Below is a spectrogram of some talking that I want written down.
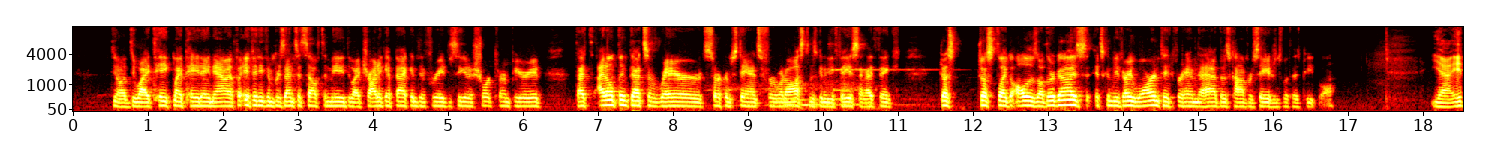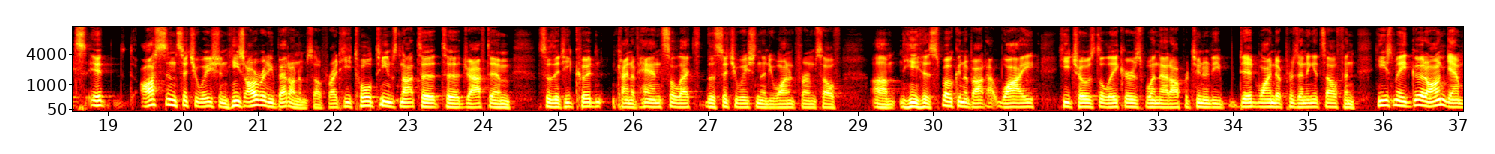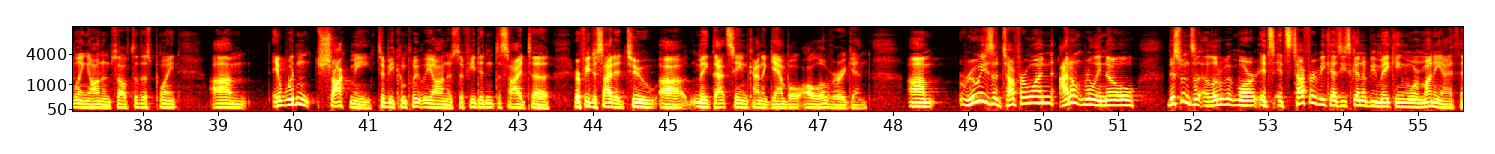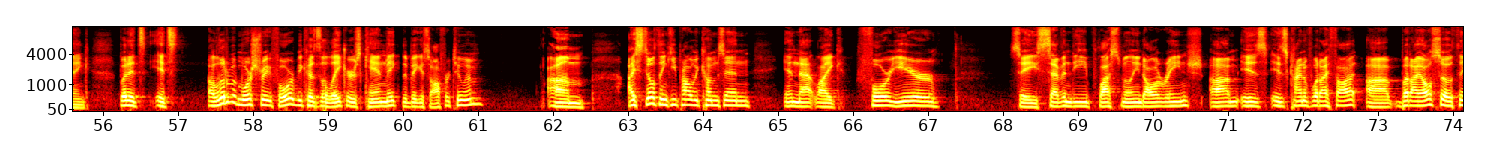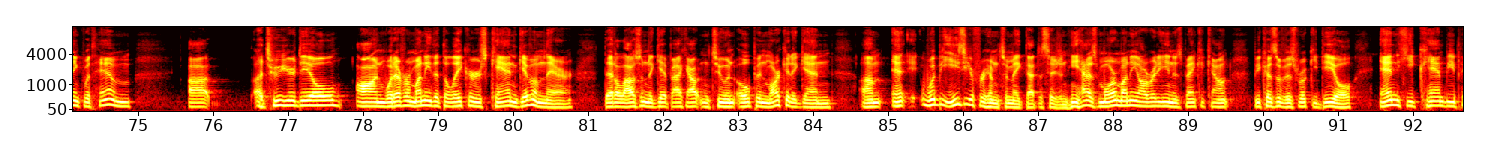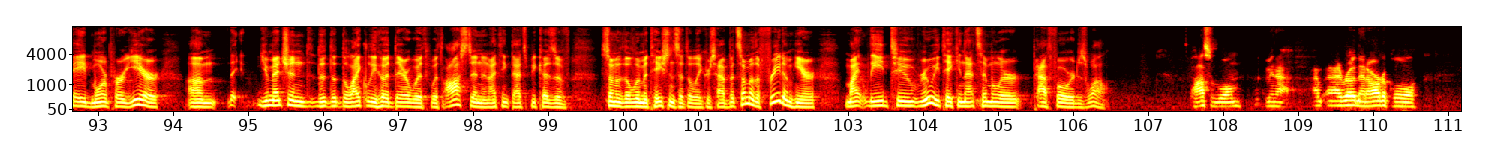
you know, do I take my payday now if, if it even presents itself to me? Do I try to get back into free agency in a short term period? That's I don't think that's a rare circumstance for what Austin's going to be facing. I think just just like all those other guys, it's going to be very warranted for him to have those conversations with his people. Yeah, it's it Austin's situation. He's already bet on himself, right? He told teams not to to draft him so that he could kind of hand select the situation that he wanted for himself. Um, he has spoken about why he chose the Lakers when that opportunity did wind up presenting itself, and he's made good on gambling on himself to this point. Um, it wouldn't shock me to be completely honest if he didn't decide to or if he decided to uh, make that same kind of gamble all over again. Um, rui's a tougher one. I don't really know. This one's a little bit more it's it's tougher because he's going to be making more money i think but it's it's a little bit more straightforward because the lakers can make the biggest offer to him. Um i still think he probably comes in in that like four year say 70 plus million dollar range um, is is kind of what I thought. Uh, but I also think with him, uh, a two year deal on whatever money that the Lakers can give him there that allows him to get back out into an open market again. Um, and it would be easier for him to make that decision. He has more money already in his bank account because of his rookie deal, and he can be paid more per year. Um, you mentioned the, the, the likelihood there with with Austin, and I think that's because of some of the limitations that the Lakers have. But some of the freedom here might lead to Rui taking that similar path forward as well. Possible. I mean, I, I wrote in that article,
